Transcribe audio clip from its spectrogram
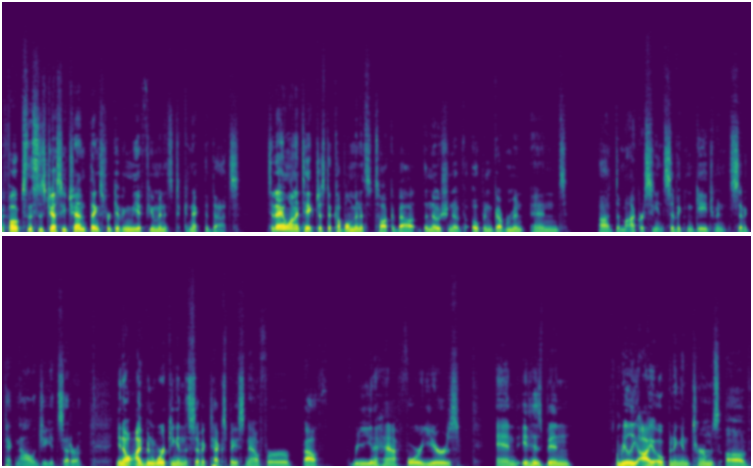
folks. This is Jesse Chen. Thanks for giving me a few minutes to connect the dots. Today, I want to take just a couple minutes to talk about the notion of open government and uh, democracy and civic engagement, civic technology, etc. You know, I've been working in the civic tech space now for about three and a half, four years, and it has been really eye opening in terms of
